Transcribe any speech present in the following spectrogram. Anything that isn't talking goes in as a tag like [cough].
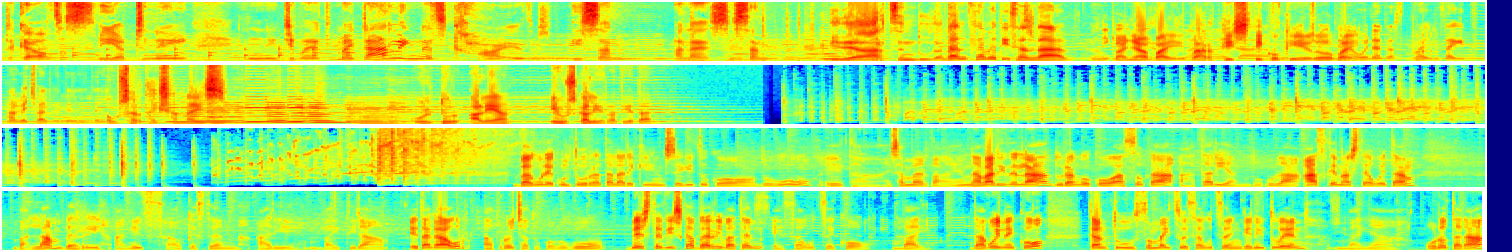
and the girls smear to me need my darling this card izan ala ez izan bidea hartzen du da Dantza beti izan da nik Baina bai, ba, artistikoki edo, bai. Buena, eta bai, ezagit, amets bat bete dute. Hausarta izan naiz. Kultur alea Euskal Irratietan. Ba, gure kulturra talarekin segituko dugu, eta esan behar da, eh? nabari dela Durangoko azoka atarian dugula azken aste hauetan, ba, lan berri anitz aurkezten ari baitira. Eta gaur, aprobetsatuko dugu beste diska berri baten ezagutzeko, bai. Dagoeneko, kantu zonbaitzu ezagutzen genituen, baina orotara,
